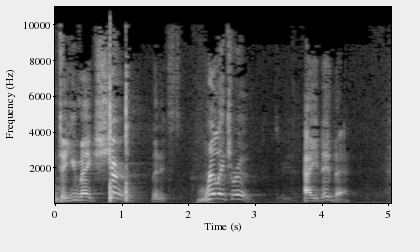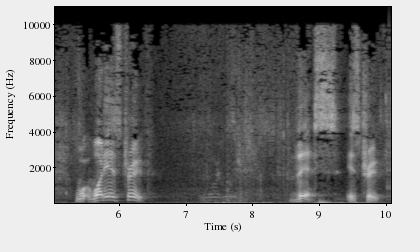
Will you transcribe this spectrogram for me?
until you make sure that it's really true. How you do that? Wh- what is truth? This is truth.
